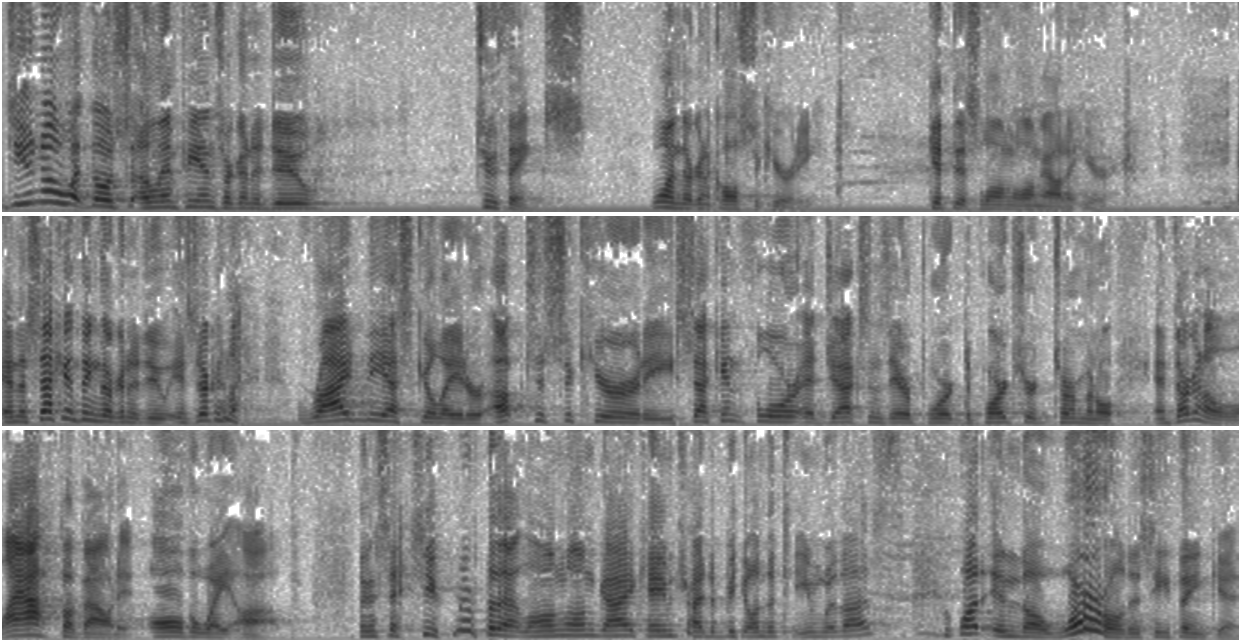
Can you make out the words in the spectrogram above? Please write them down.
Do you know what those Olympians are going to do? Two things. One, they're going to call security. Get this long, long out of here. And the second thing they're going to do is they're going to ride the escalator up to security, second floor at Jackson's Airport departure terminal, and they're going to laugh about it all the way up. They're going to say, Do you remember that long, long guy came, tried to be on the team with us? What in the world is he thinking?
